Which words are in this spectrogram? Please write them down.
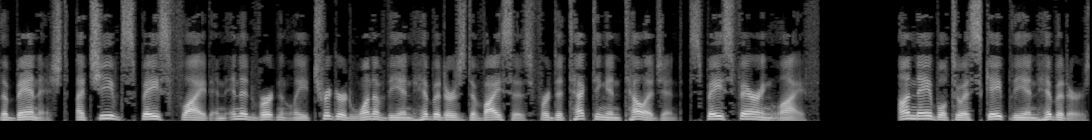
the Banished, achieved space flight and inadvertently triggered one of the inhibitor's devices for detecting intelligent, spacefaring life. Unable to escape the inhibitors,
